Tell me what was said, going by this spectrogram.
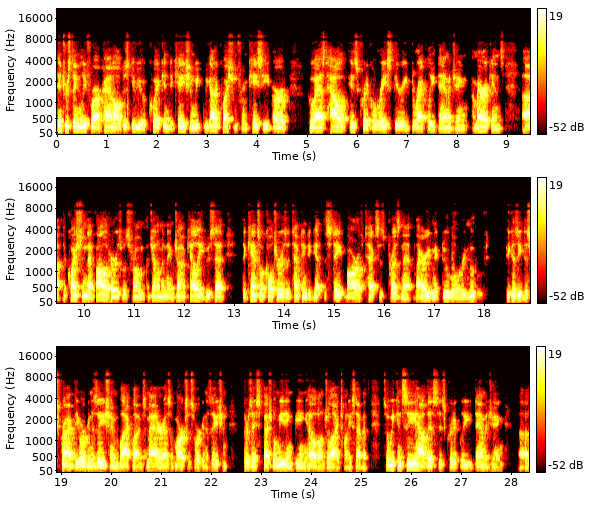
interestingly, for our panel, I'll just give you a quick indication. We, we got a question from Casey Erb, who asked, how is critical race theory directly damaging Americans? Uh, the question that followed hers was from a gentleman named John Kelly, who said, the cancel culture is attempting to get the state bar of Texas president Larry McDougal removed because he described the organization Black Lives Matter as a Marxist organization there's a special meeting being held on July 27th. So we can see how this is critically damaging uh,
